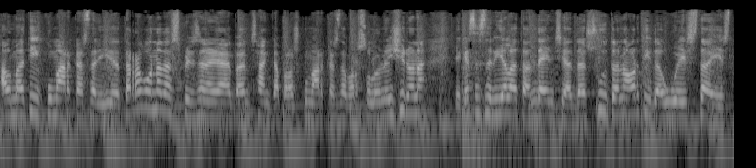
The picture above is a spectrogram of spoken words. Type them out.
al matí comarques de Lleida i Tarragona, després anirà avançant cap a les comarques de Barcelona i Girona, i aquesta seria la tendència de sud a nord i d'oest a est.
